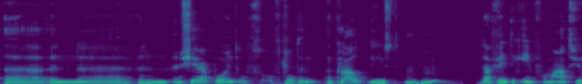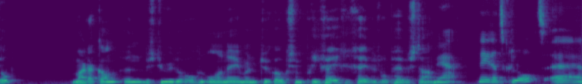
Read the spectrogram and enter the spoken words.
uh, een, uh, een, een, SharePoint of, of tot een, een clouddienst. Mm -hmm. Daar vind ik informatie op. Maar daar kan een bestuurder of een ondernemer natuurlijk ook zijn privégegevens op hebben staan. Ja, nee, dat klopt. Uh,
